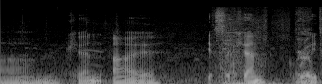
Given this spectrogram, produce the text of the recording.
Um, can I? Yes, I can. Great.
